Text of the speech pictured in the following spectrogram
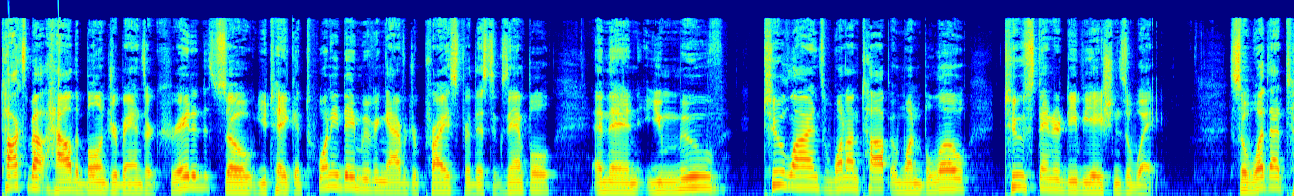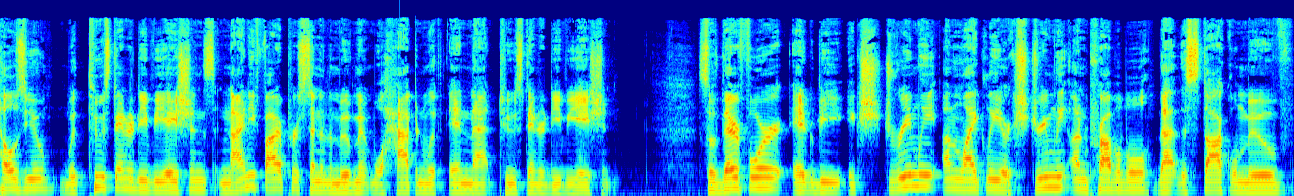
talks about how the Bollinger Bands are created. So, you take a 20 day moving average of price for this example, and then you move two lines, one on top and one below, two standard deviations away. So, what that tells you with two standard deviations, 95% of the movement will happen within that two standard deviation. So therefore, it would be extremely unlikely or extremely improbable that the stock will move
